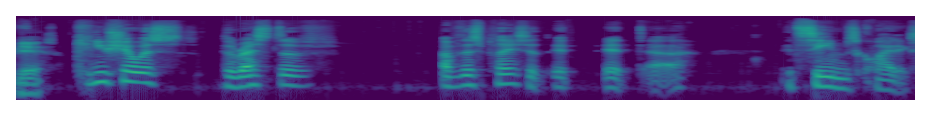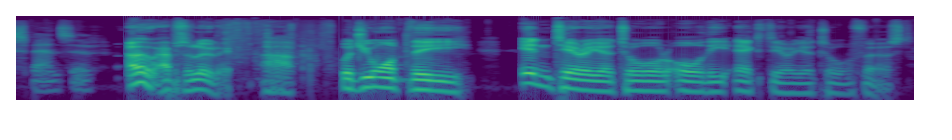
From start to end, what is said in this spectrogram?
Yes. can you show us the rest of of this place? It it it uh it seems quite expansive. Oh, absolutely. Uh, would you want the interior tour or the exterior tour first?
